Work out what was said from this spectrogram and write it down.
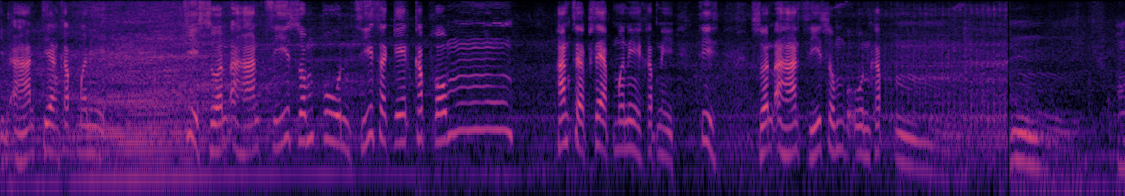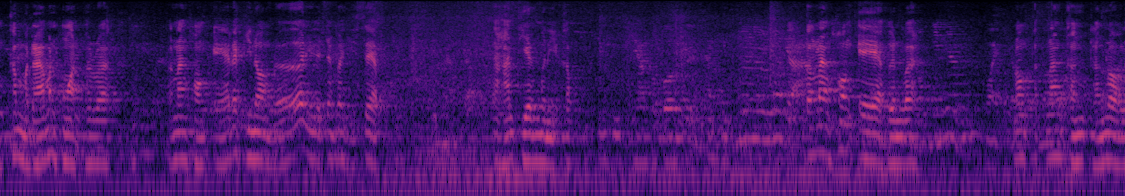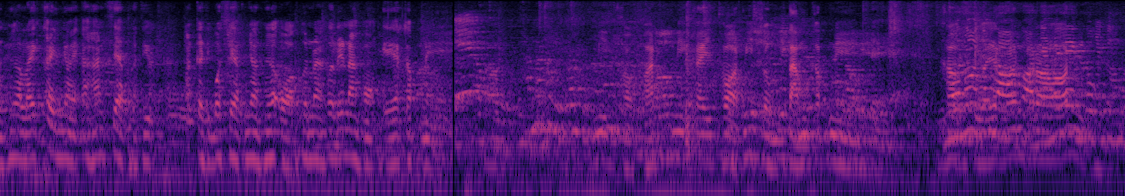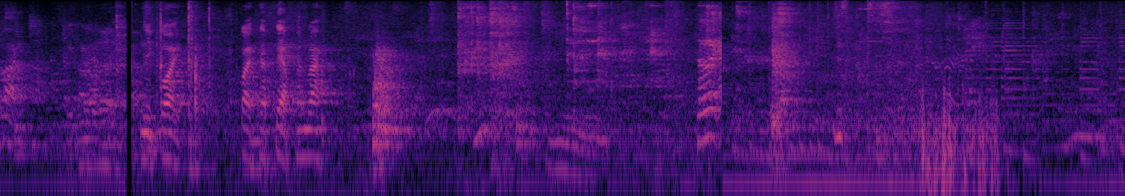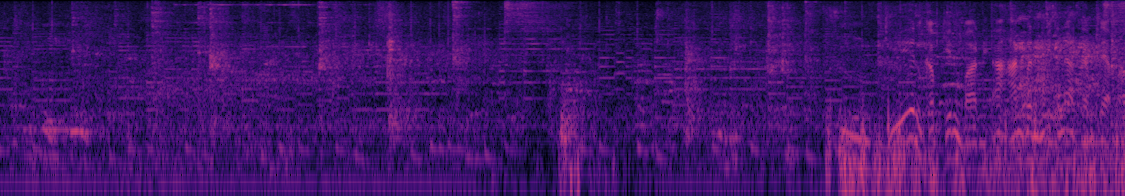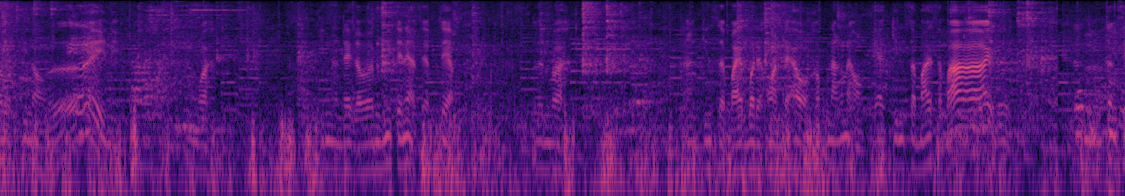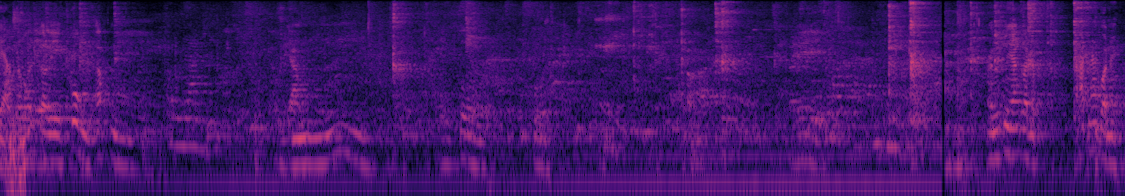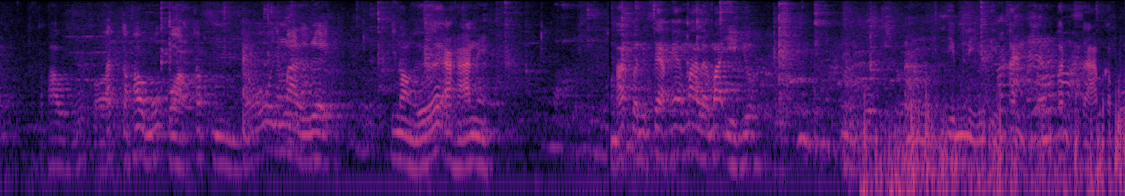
กินอาหารเที่ยงครับเมื่อนี้ที่สวนอาหารสีสมปูนสีสะเกตครับผมอาหารแสบๆเมื่อนี้ครับนี่ ที่สวนอาหารสีสมบูรณ์ครับอืมอืมของธรรมดามันห่อนเพิ่นว่าอันนั่งของแอร์ได้พี่น้องเด้อนี่จังก็สิแซ่บอาหารเที่ยงมื้อนี้ครับต้องนั่งห้องแอร์เพิ่นว่า น้องนั่งขังถังนอกเลยเฮือไรไข่ย่อยอาหารแซ่บกะทิมันกะทิบ่แซ่บย้อนเฮือออกเพิ่นว่าเพิ่นได้นั่งห้องแอร์ครับนี่มีข้าวผัดมีไข่ทอดมีส้มตำครับนี่ข้าวสวยร้อนร้อนนี่ก้อยก้อยแซ่บๆเพิ่นว่าเธอ กินครับกินบาดนี่อาหารเพิ่นมีแต่แนวแซ่บๆเอาพี่น้องเอ้ยนี่ว่ากินอันใดก็ว่ามีแต่แนวแซ่บๆเพิ่นว่านั่งกินสบายบ่ได้ฮ้อนได้เอาครับนั่งในห้องแอร์กินสบายสบายเลยกุ้งทั้งแซ่บทั้งกะหรี่กุ้งครับนี่ยำกุ้งกุ้ง อันนี้ยังก่อนพัดนั่งก่อนนี่กะเพราหมูกรอผับดกะเพราหมูกรอบครับอืมโอ้ยังมาเรื่อยๆพี่น้องเอ้ยอาหารนี่พัดเปิดแซ่บแห้งมากเลยมาอีกอยู่อืมอิ่มนี่อยู่ที่พันสองพันสามครับผ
